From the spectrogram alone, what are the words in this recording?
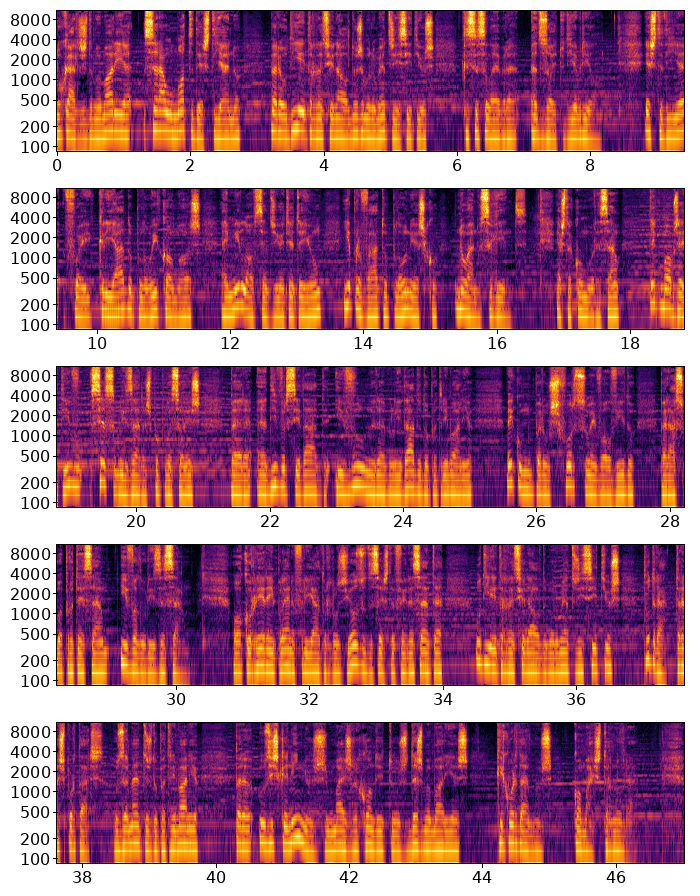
Lugares de Memória será um mote deste ano para o Dia Internacional dos Monumentos e Sítios, que se celebra a 18 de abril. Este dia foi criado pelo ICOMOS em 1981 e aprovado pela Unesco no ano seguinte. Esta comemoração tem como objetivo sensibilizar as populações para a diversidade e vulnerabilidade do património, bem como para o esforço envolvido para a sua proteção e valorização. Ao ocorrer em pleno feriado religioso de Sexta-feira Santa, o Dia Internacional de Monumentos e Sítios poderá transportar os amantes do património para os escaninhos mais recônditos das memórias que guardamos com mais ternura.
